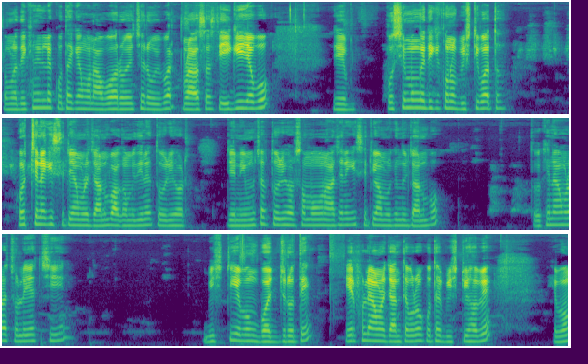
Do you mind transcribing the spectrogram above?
তোমরা দেখে নিলে কোথায় কেমন আবহাওয়া রয়েছে রবিবার। আমরা আস্তে আস্তে এগিয়ে যাব। যে পশ্চিমবঙ্গের দিকে কোনো বৃষ্টিপাত হচ্ছে নাকি সেটি আমরা জানব আগামী দিনে। তৈরি হওয়ার যে নিম্নচাপ তৈরি হওয়ার সম্ভাবনা আছে নাকি সেটিও আমরা কিন্তু জানব। তো এখানে আমরা চলে যাচ্ছি বৃষ্টি এবং বজ্রতে। এর ফলে আমরা জানতে পারব কোথায় বৃষ্টি হবে এবং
